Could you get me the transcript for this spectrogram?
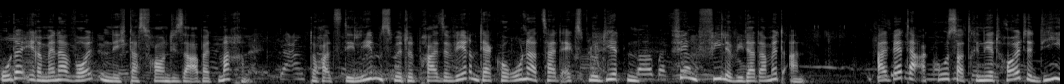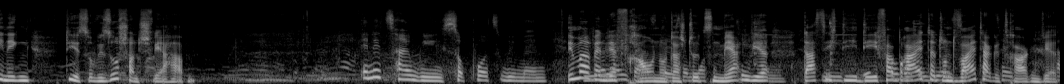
oder ihre Männer wollten nicht, dass Frauen diese Arbeit machen. Doch als die Lebensmittelpreise während der Corona-Zeit explodierten, fingen viele wieder damit an. Alberta Acosa trainiert heute diejenigen, die es sowieso schon schwer haben. Immer wenn wir Frauen unterstützen, merken wir, dass sich die Idee verbreitet und weitergetragen wird.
